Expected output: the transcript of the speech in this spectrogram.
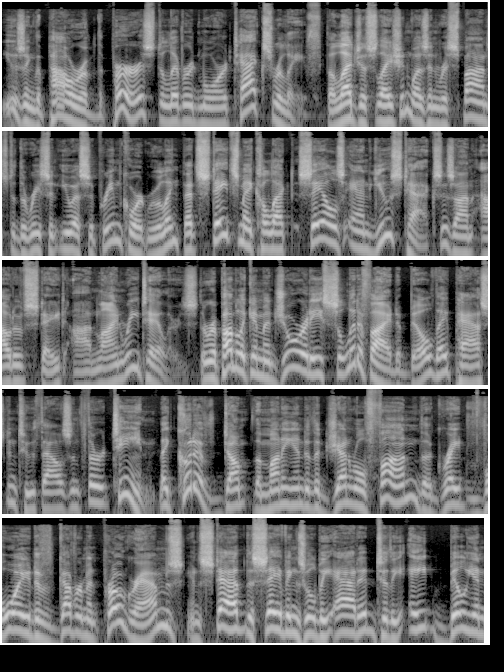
using the power of the purse, delivered more tax relief. The legislation was in response to the recent U.S. Supreme Court ruling that states may collect sales and use taxes on out of state online retailers. The Republican majority solidified a bill they passed in 2013. They could have dumped the money into the general fund, the great void of government programs. Instead, the savings will be added to the $8 billion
